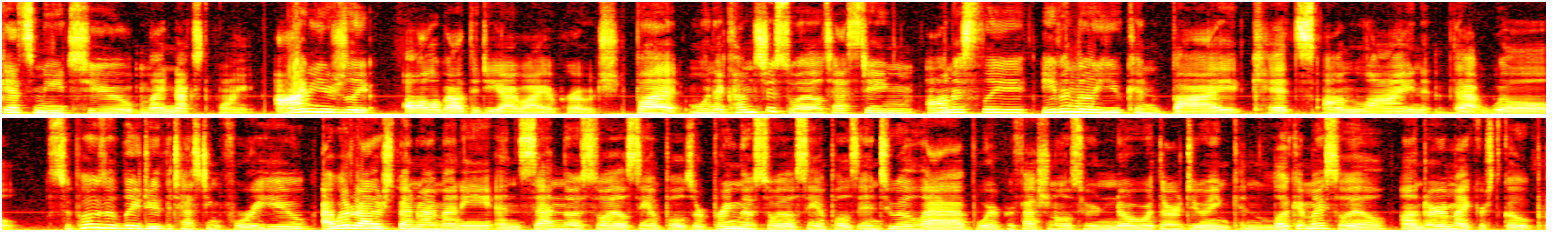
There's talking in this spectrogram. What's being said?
gets me to my next point. I'm usually all about the DIY approach. But when it comes to soil testing, honestly, even though you can buy kits online that will supposedly do the testing for you, I would rather spend my money and send those soil samples or bring those soil samples into a lab where professionals who know what they're doing can look at my soil under a microscope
